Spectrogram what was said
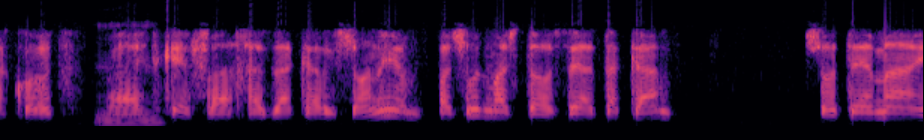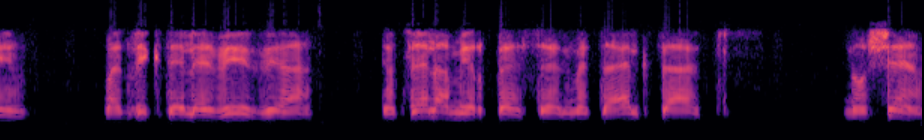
דקות, Mhm. ההתקף החזק הראשוני. פשוט מה שאתה עושה, אתה קם, שותה מים, מדליק טלוויזיה, יוצא למרפסת, מטייל קצת, נושם,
